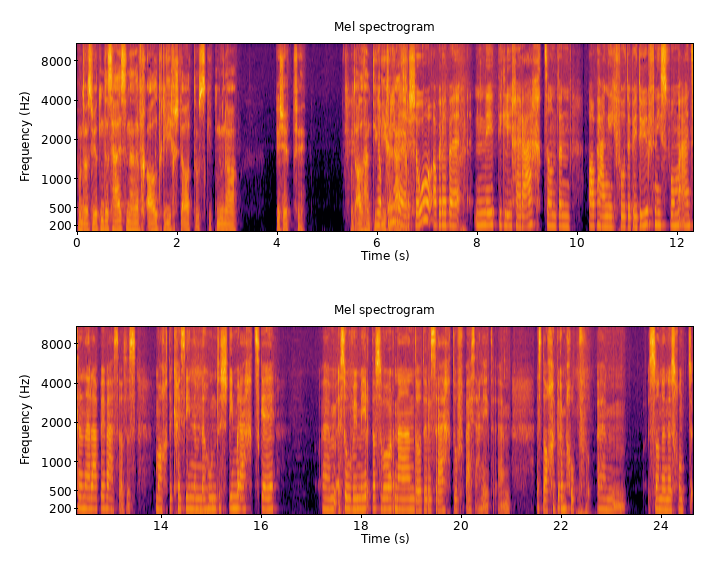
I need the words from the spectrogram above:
Und was würde denn das heißen? Dann haben einfach alle den gleichen Status. Es gibt nur noch Geschöpfe. Und alle haben die ja, gleichen primär Rechte. schon, aber eben nicht die gleichen Rechte, sondern abhängig von den Bedürfnissen vom einzelnen Lebewesen. Also es macht keinen Sinn, einem Hund ein Stimmrecht zu geben, ähm, so wie wir das wahrnehmen, oder ein Recht auf, weiß auch nicht, ähm, ein Dach über dem Kopf, ähm, sondern es kommt,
